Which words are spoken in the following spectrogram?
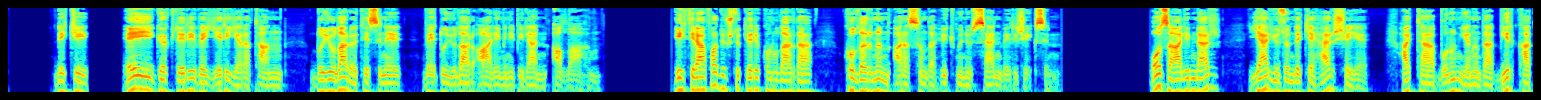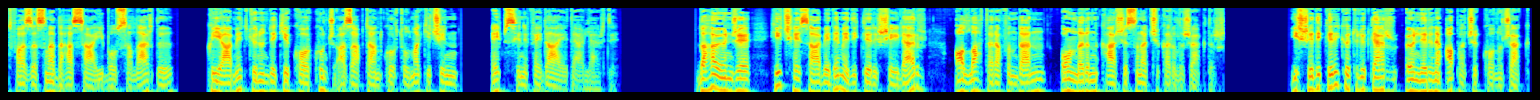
De ki, ey gökleri ve yeri yaratan, duyular ötesini ve duyular alemini bilen Allah'ım! İhtilafa düştükleri konularda kullarının arasında hükmünü sen vereceksin. O zalimler, yeryüzündeki her şeye, hatta bunun yanında bir kat fazlasına daha sahip olsalardı, kıyamet günündeki korkunç azaptan kurtulmak için hepsini feda ederlerdi. Daha önce hiç hesap edemedikleri şeyler Allah tarafından onların karşısına çıkarılacaktır. İşledikleri kötülükler önlerine apaçık konacak,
